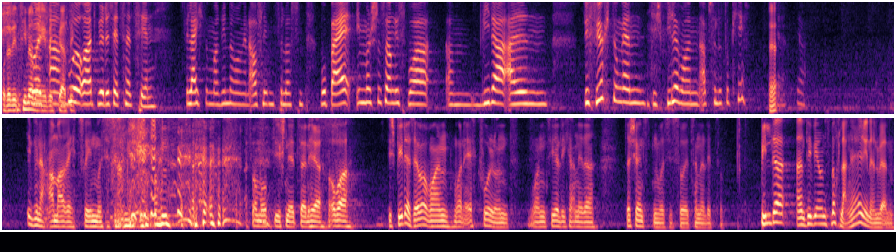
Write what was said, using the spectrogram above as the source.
oder die Zimmer so als? Kurort würde ich es jetzt nicht sehen. Vielleicht um Erinnerungen aufleben zu lassen. Wobei, ich muss schon sagen, es war ähm, wieder allen Befürchtungen, die Spiele waren absolut okay. Ja. Ja. Ich bin auch mal recht zufrieden, muss ich sagen. Also von, vom optischen jetzt her. Aber die Spiele selber waren, waren echt cool und waren sicherlich eine der, der schönsten, was ich so jetzt erlebt habe. Bilder, an die wir uns noch lange erinnern werden.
